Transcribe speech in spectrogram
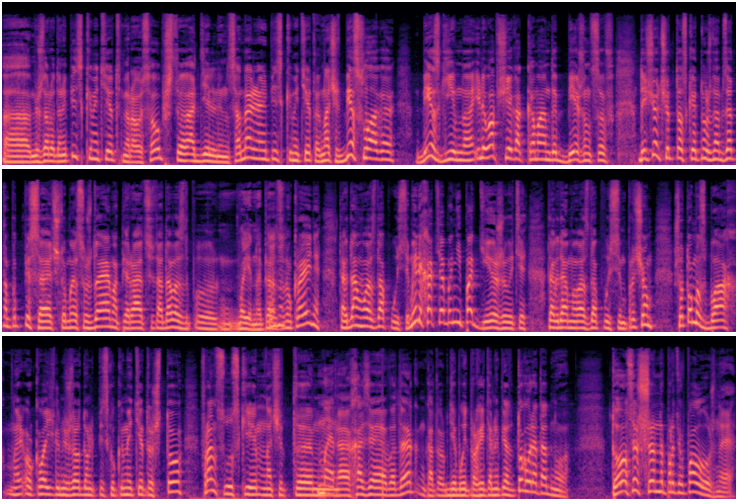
э, Международный Олимпийский комитет, Мировое сообщество, отдельный Национальный Олимпийский комитет, значит, без флага, без гимна или вообще как команда беженцев. Да еще что-то, так сказать, нужно обязательно подписать, что мы осуждаем операцию, тогда вас, э, военную операцию угу. на Украине, тогда мы вас допустим. Или хотя бы не поддерживайте, тогда мы вас допустим. Причем, что Томас Бах, руководитель Международного Олимпийского комитета, что французские, значит, э, Мэр. хозяева, да, который, где будет проходить Олимпиада, то говорят одно – то совершенно противоположное.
